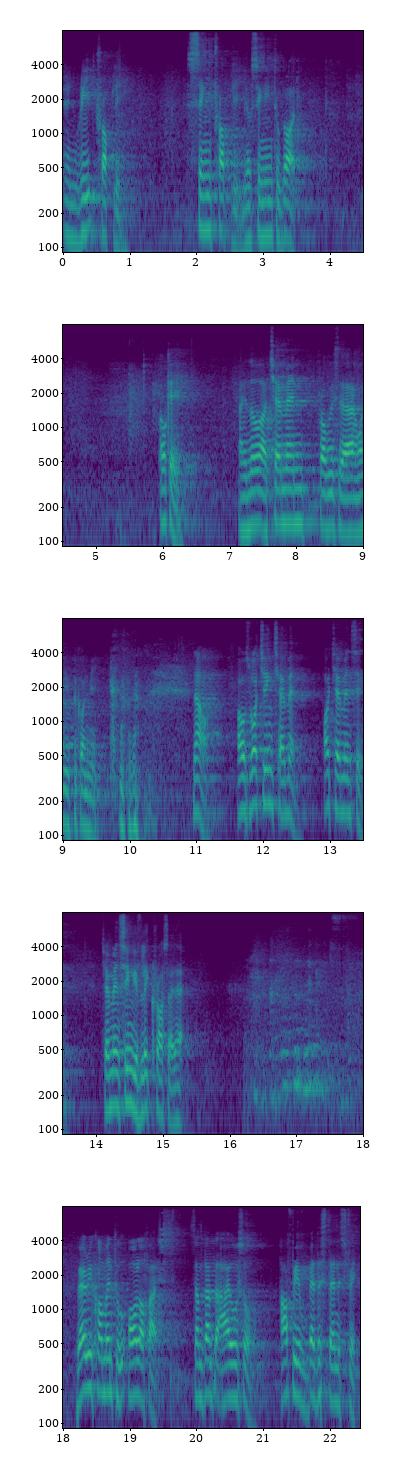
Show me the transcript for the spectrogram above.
and read properly. Sing properly. You're singing to God. Okay. I know our chairman probably said, ah, why you pick on me? now, I was watching chairman. How chairman sing? Chairman sing with leg crossed like that. Very common to all of us. Sometimes I also. Halfway better stand straight.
